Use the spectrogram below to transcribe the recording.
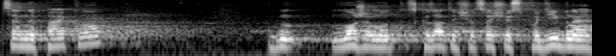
Це не пекло. Можемо сказати, що це щось подібне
